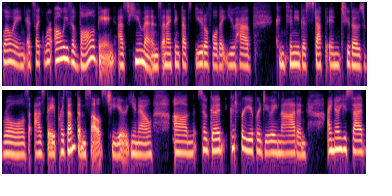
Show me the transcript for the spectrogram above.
flowing, it's like we're always evolving as humans. And I think that's beautiful that you have continued to step into those roles as they present themselves to you, you know? Um, so good, good for you for doing that. And I know you said,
